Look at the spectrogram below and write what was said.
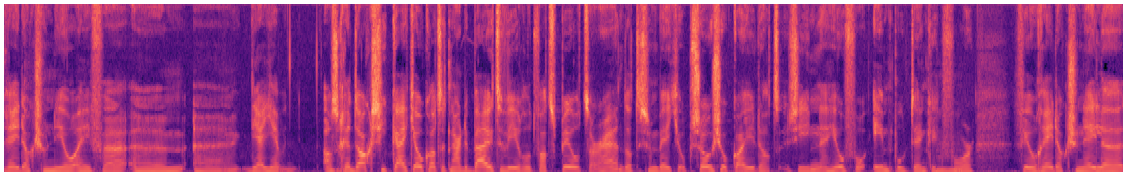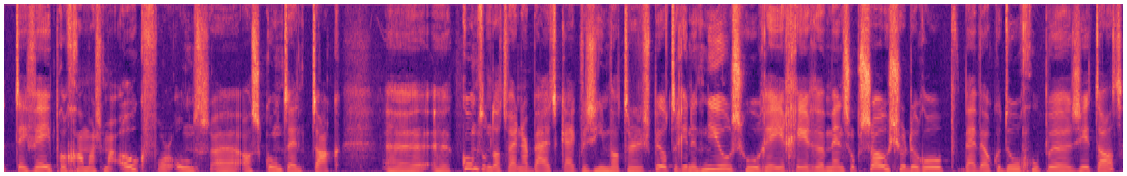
redactioneel even. Ehm, eh, ja, je, als redactie kijk je ook altijd naar de buitenwereld. Wat speelt er? Hè? Dat is een beetje op social kan je dat zien. Heel veel input denk ik voor veel redactionele tv-programma's. Maar ook voor ons eh, als content-tak. eh, komt omdat wij naar buiten kijken. We zien wat er speelt er in het nieuws. Hoe reageren mensen op social erop? Bij welke doelgroepen zit dat?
